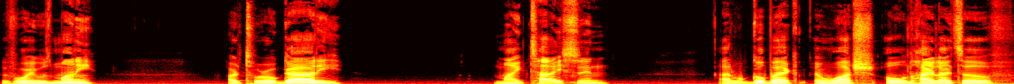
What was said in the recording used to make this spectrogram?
before he was money, Arturo Gatti, Mike Tyson. I'd go back and watch old highlights of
